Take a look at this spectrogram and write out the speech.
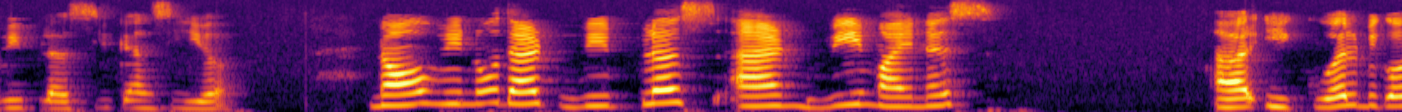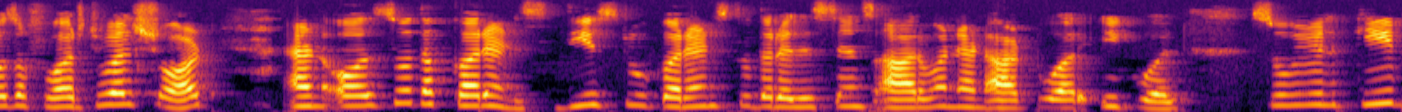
V plus you can see here. Now we know that V plus and V minus are equal because of virtual short and also the currents. These two currents to the resistance R1 and R2 are equal. So we will keep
